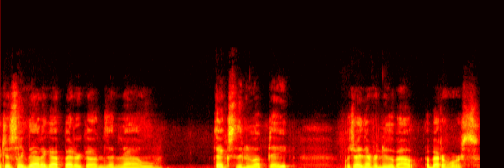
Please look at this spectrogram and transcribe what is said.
yeah, just like that, I got better guns, and now, thanks to the new update, which I never knew about, a better horse.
